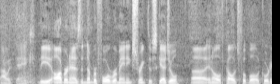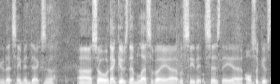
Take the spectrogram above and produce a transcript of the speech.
I would think. The Auburn has the number four remaining strength of schedule uh, in all of college football, according to that same index. Uh, so that gives them less of a. Uh, let's see. That says they uh, also gives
